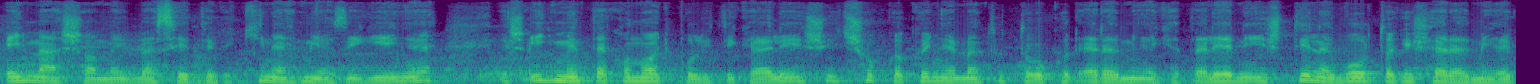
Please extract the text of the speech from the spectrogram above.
egymással megbeszélték, hogy kinek mi az igénye, és így mentek a nagy politika elé, és így sokkal könnyebben tudtak akkor eredményeket elérni, és tényleg voltak is eredmények,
